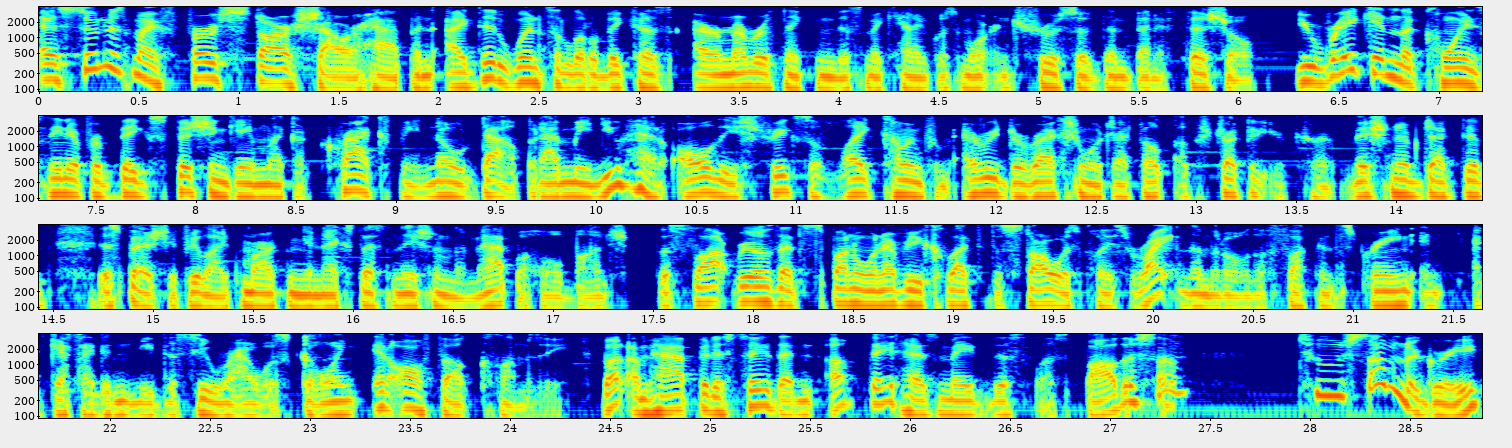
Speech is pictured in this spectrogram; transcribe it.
As soon as my first star shower happened, I did wince a little because I remember thinking this mechanic was more intrusive than beneficial. You rake in the coins needed for Big's fishing game like a crack fiend, no doubt, but I mean, you had all these streaks of light coming from every direction which I felt obstructed your current mission objective, especially if you like marking your next destination on the map a whole bunch. The slot reels that spun whenever you collected a star was placed right in the middle of the fucking screen, and I guess I didn't need to see where I was going. It all felt clumsy. But I'm happy to say that an update has made this less bothersome, to some degree,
